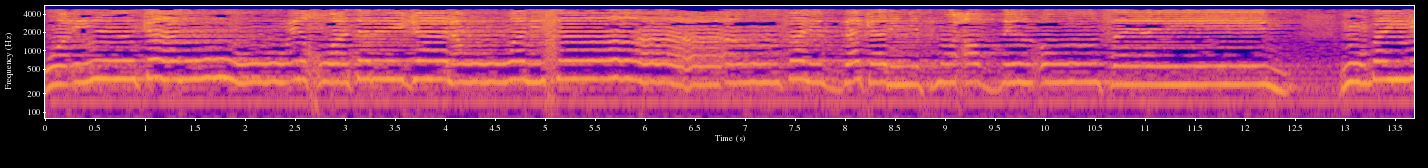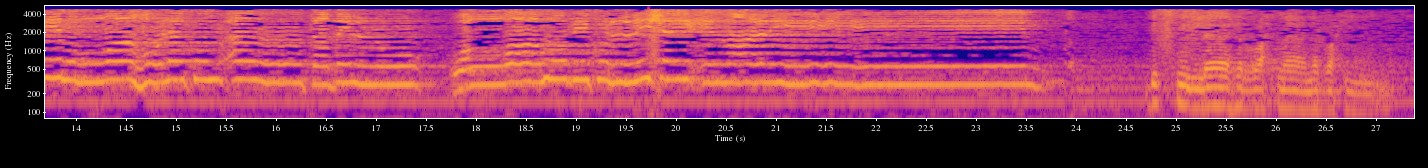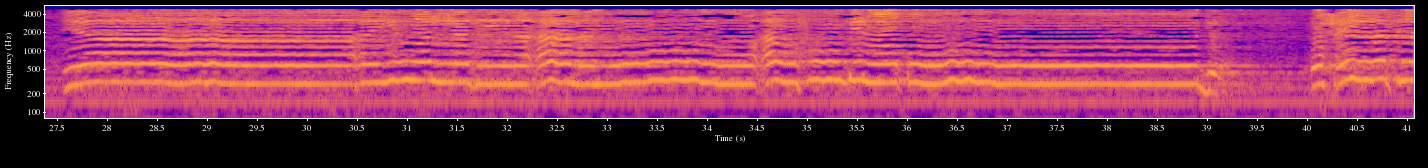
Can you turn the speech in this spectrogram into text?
وإن كانوا إخوة رجالا ونساء فللذكر مثل حظ الأنثيين. يبين الله لكم أن تضلوا والله بكل شيء عليم. بسم الله الرحمن الرحيم. يا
